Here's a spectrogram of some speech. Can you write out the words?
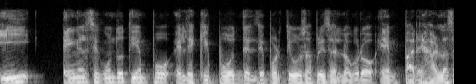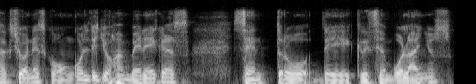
Y en el segundo tiempo el equipo del Deportivo Saprissa logró emparejar las acciones con un gol de Johan Venegas, centro de Cristian Bolaños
